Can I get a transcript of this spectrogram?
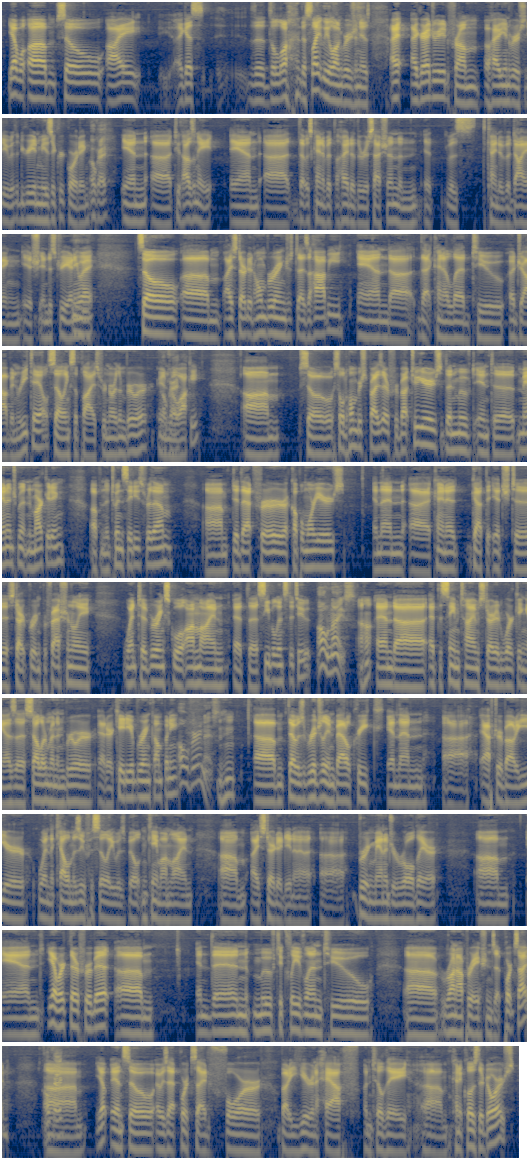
Yeah, well, um, so I, I guess the the long, the slightly long version is I, I graduated from Ohio University with a degree in music recording. Okay. In uh, 2008, and uh, that was kind of at the height of the recession, and it was kind of a dying ish industry anyway. So um, I started homebrewing just as a hobby, and uh, that kind of led to a job in retail, selling supplies for Northern Brewer in Okay. Milwaukee. Um, so sold homebrew supplies there for about two years, then moved into management and marketing up in the Twin Cities for them. Um, did that for a couple more years, and then uh, kind of got the itch to start brewing professionally. Went to brewing school online at the Siebel Institute, Oh, nice. uh-huh. and uh, at the same time started working as a cellarman and brewer at Arcadia Brewing Company. Oh, very nice. Um, that was originally in Battle Creek, and then uh, after about a year, when the Kalamazoo facility was built and came online, um, I started in a, uh brewing manager role there, um, and yeah, worked there for a bit, um, and then moved to Cleveland to uh, run operations at Portside. Okay. Um, yep. And so I was at Portside for about a year and a half until they um, kind of closed their doors.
